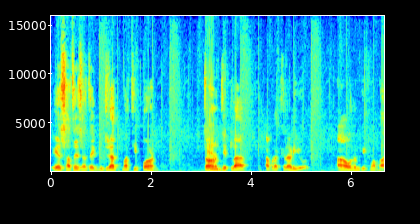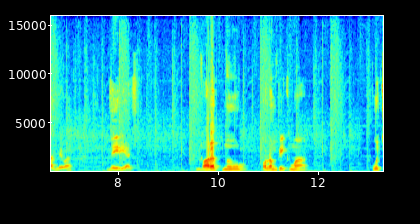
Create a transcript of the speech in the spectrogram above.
એ સાથે સાથે ગુજરાતમાંથી પણ ત્રણ જેટલા આપણા ખેલાડીઓ આ ઓલિમ્પિકમાં ભાગ લેવા જઈ રહ્યા છે. ભારતનું ઓલિમ્પિકમાં ઉચ્ચ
